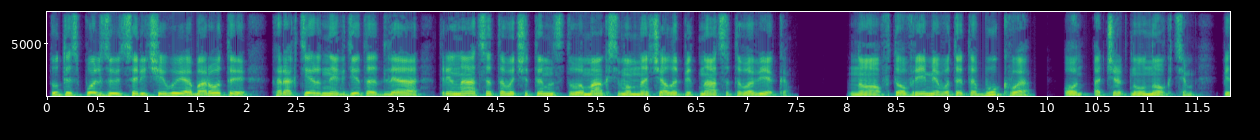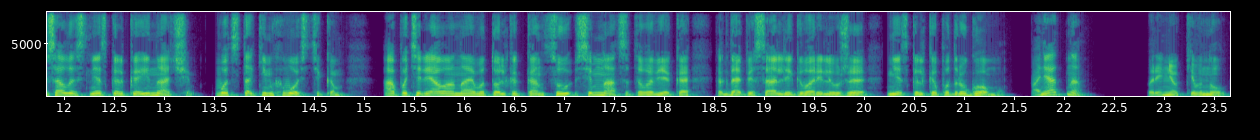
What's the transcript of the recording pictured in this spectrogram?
тут используются речевые обороты, характерные где-то для 13-14 максимум начала 15 века. Но в то время вот эта буква, он отчеркнул ногтем, писалась несколько иначе, вот с таким хвостиком. а потеряла она его только к концу XVII века, когда писали и говорили уже несколько по-другому. Понятно?» Паренек кивнул.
